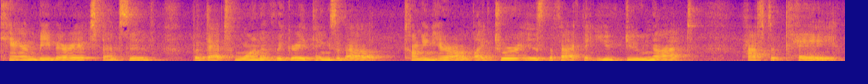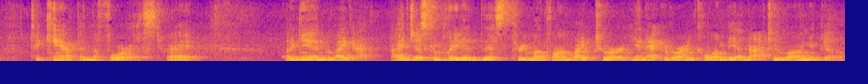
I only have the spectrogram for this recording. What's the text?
can be very expensive, but that's one of the great things about coming here on a bike tour is the fact that you do not have to pay to camp in the forest, right? Again, like I just completed this three month long bike tour in Ecuador and Colombia not too long ago.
